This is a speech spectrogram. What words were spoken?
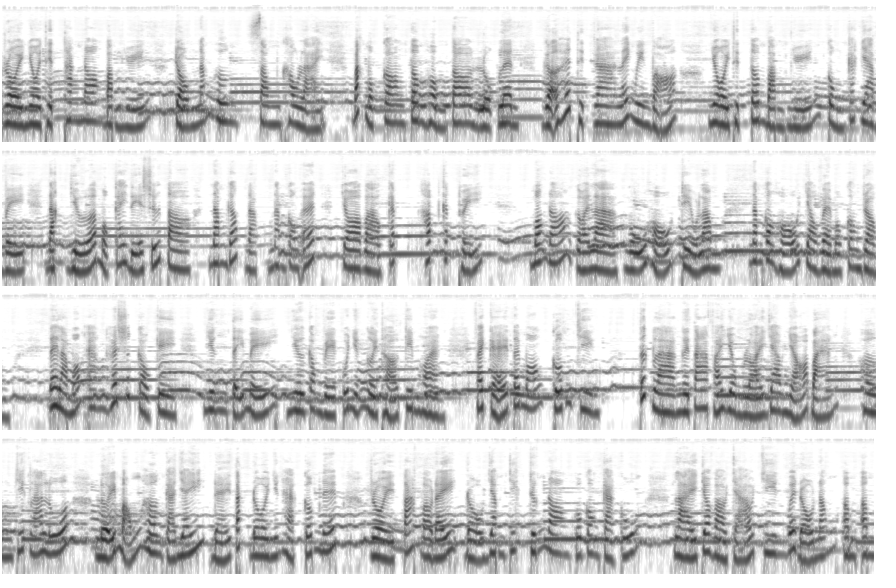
rồi nhồi thịt thăn non bầm nhuyễn, trộn nấm hương, xong khâu lại, bắt một con tôm hùm to luộc lên, gỡ hết thịt ra lấy nguyên vỏ, nhồi thịt tôm bằm nhuyễn cùng các gia vị, đặt giữa một cái đĩa sứ to, năm góc đập năm con ếch, cho vào cách hấp cách thủy. Món đó gọi là ngũ hổ triều long, năm con hổ chào về một con rồng. Đây là món ăn hết sức cầu kỳ, nhưng tỉ mỉ như công việc của những người thợ kim hoàng, phải kể tới món cốm chiên. Tức là người ta phải dùng loại dao nhỏ bản hơn chiếc lá lúa, lưỡi mỏng hơn cả giấy để tách đôi những hạt cốm nếp, rồi táp vào đấy độ dăm chiếc trứng non của con cà cuốn, lại cho vào chảo chiên với độ nóng âm âm,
